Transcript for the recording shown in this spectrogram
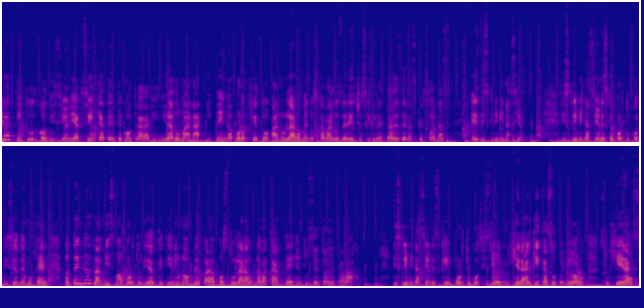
Cualquier actitud, condición y acción que atente contra la dignidad humana y tenga por objeto anular o menoscabar los derechos y libertades de las personas es discriminación. Discriminación es que por tu condición de mujer no tengas la misma oportunidad que tiene un hombre para postular a una vacante en tu centro de trabajo. Discriminación es que por tu posición jerárquica superior sugieras,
